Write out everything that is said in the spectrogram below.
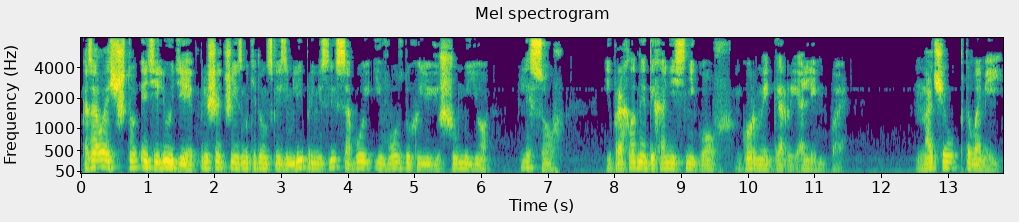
Казалось, что эти люди, пришедшие из македонской земли, принесли с собой и воздух ее, и шум ее, лесов, и прохладное дыхание снегов горной горы Олимпа. Начал Птоломей.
